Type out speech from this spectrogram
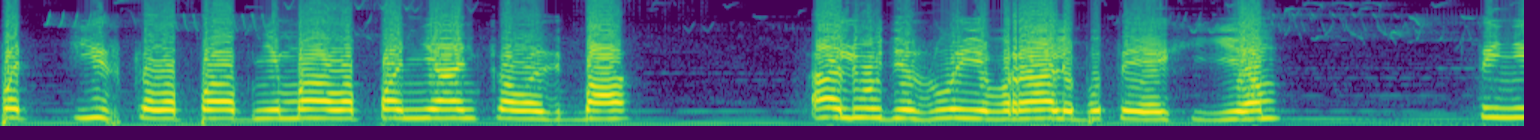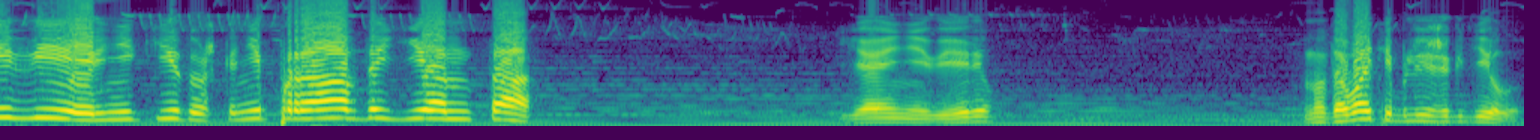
потискала, пообнимала, понянькалась ба. А люди злые врали, будто я их ем. Ты не верь, Никитушка, неправда ента. Я и не верил. Но давайте ближе к делу.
